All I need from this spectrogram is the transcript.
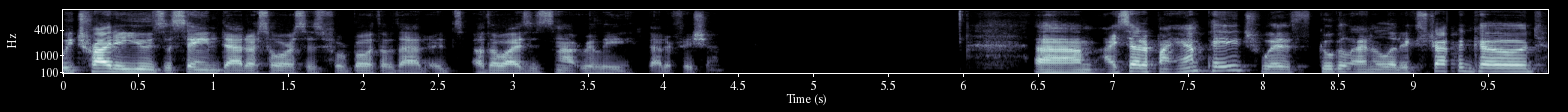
we try to use the same data sources for both of that. It's, otherwise, it's not really that efficient. Um, I set up my AMP page with Google Analytics trap code.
